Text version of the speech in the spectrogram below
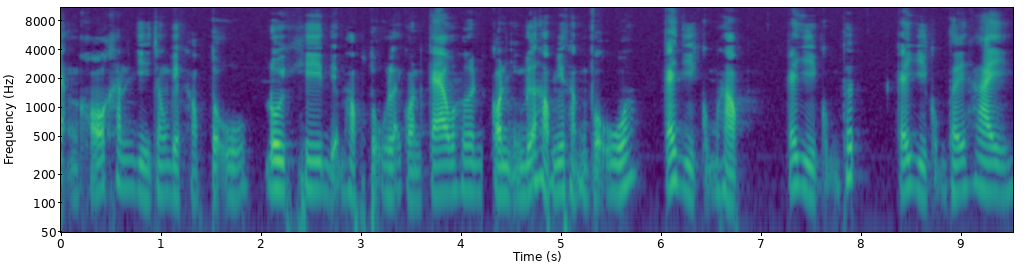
chẳng khó khăn gì trong việc học tủ. Đôi khi điểm học tủ lại còn cao hơn. Còn những đứa học như thằng vũ á, cái gì cũng học, cái gì cũng thích, cái gì cũng thấy hay.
